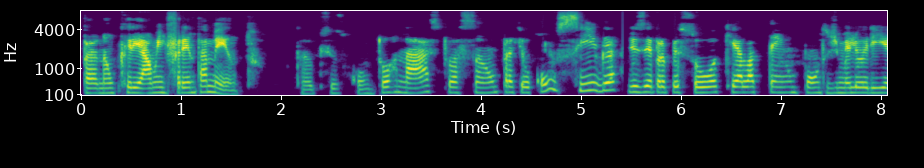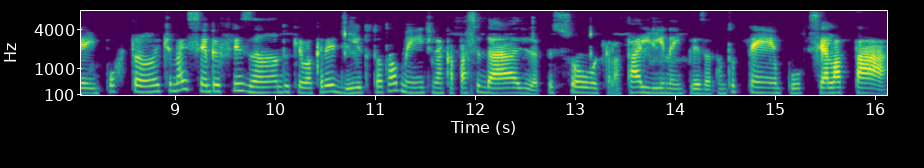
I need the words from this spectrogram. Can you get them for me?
para não criar um enfrentamento. Então eu preciso contornar a situação para que eu consiga dizer para a pessoa que ela tem um ponto de melhoria importante, mas sempre frisando que eu acredito totalmente na capacidade da pessoa, que ela está ali na empresa há tanto tempo. Se ela está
